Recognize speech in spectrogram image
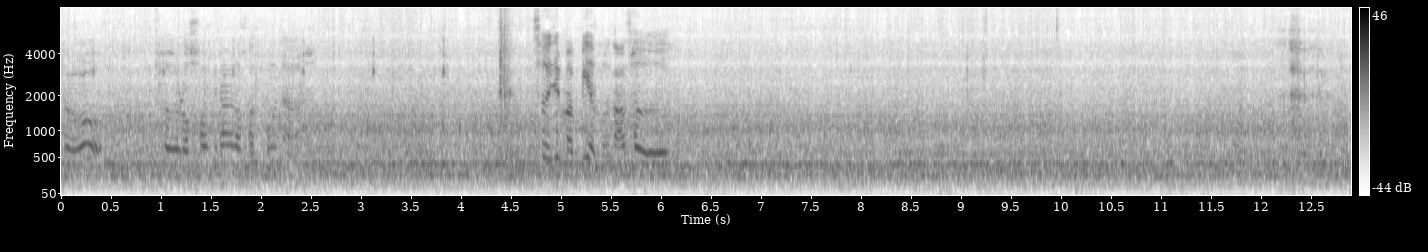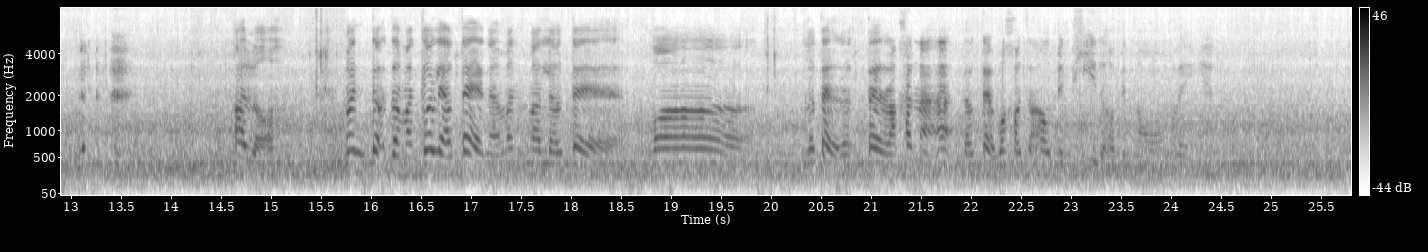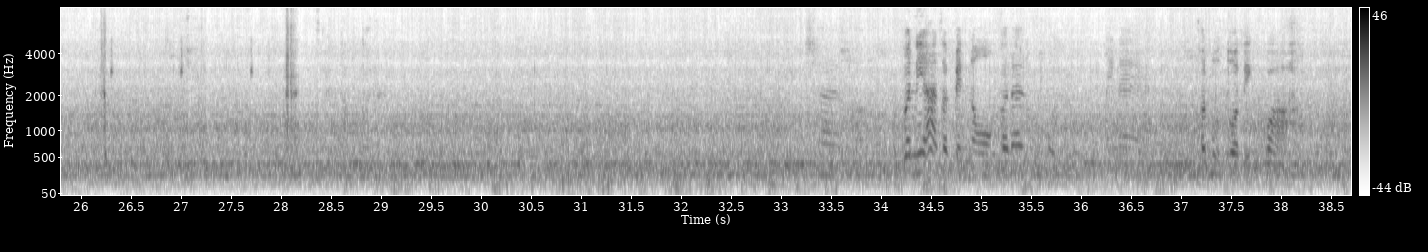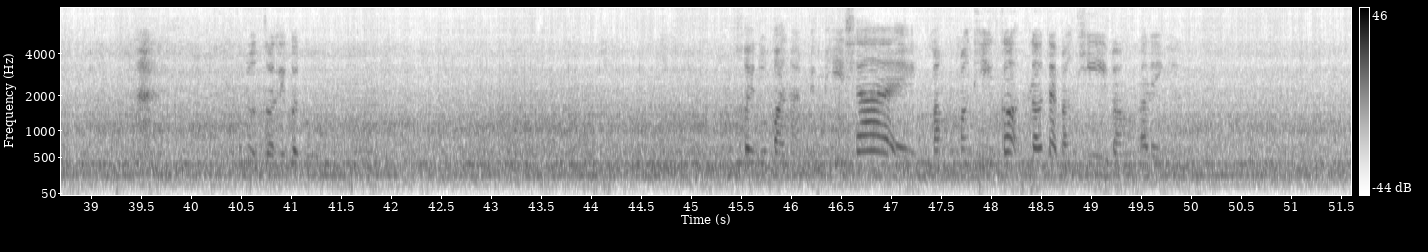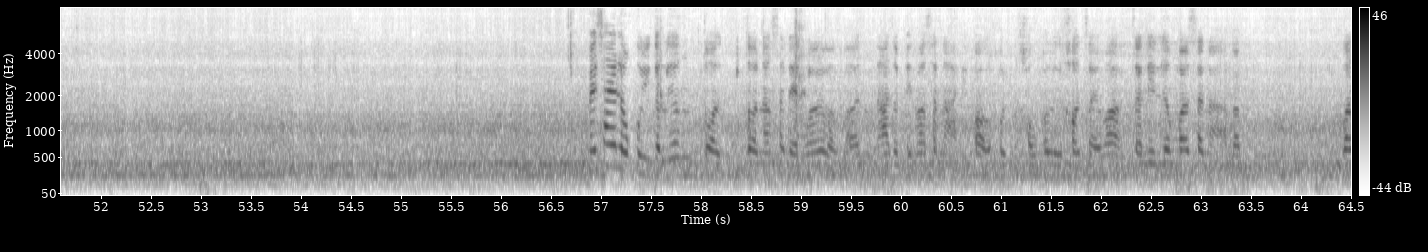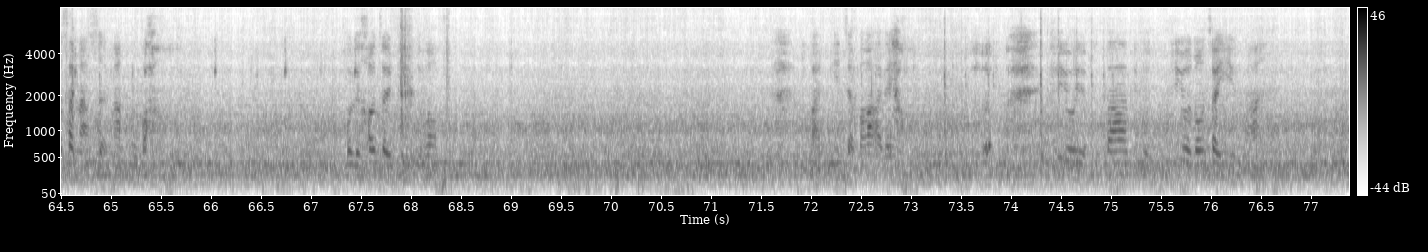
เธอ เธอเราเข้าไม่ได้เราขอโทษนะ เธอจะมาเปลี่ยนเลยนะเธออะเรมันแต่แต่มันก็แล้วแต่นะ มันมันแล้วแต่ว่า แล้วแต่แต่ละขนาดแล้วแต่ว่าเขาจะเอาเป็นพี่หรือเอาเป็นน้องอะไร วันนี้อาจจะเป็นน้องก็ได้ทุกคนไม่แน่เพราะหนูตัวเล็กกว่า หนูตัวเล็กกว่าหนูเคยดูบอลหน่อยเป็นพี่ใช่ บางบางทีก็แล้วแต่บางที่บางอะไรเงี้ยไม่ใช่เราคุยกันเรื่องตัวตัวนักแสดงว่าแบบว่าหนูน่าจะเป็นวาสนาหรือเปล่าคนเขาก็เลยเข้าใจว่าจะเล่นเรื่องวาสนาแบบ วาสนาเสือหนักหรือเปล่าคนเลยเข้าใจผิดหรือเปล่าบ้านพี่จะบ้าแล้วพี่โยอย่าบ้าพี่โยพี่โยต้องใจเย็นนะ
